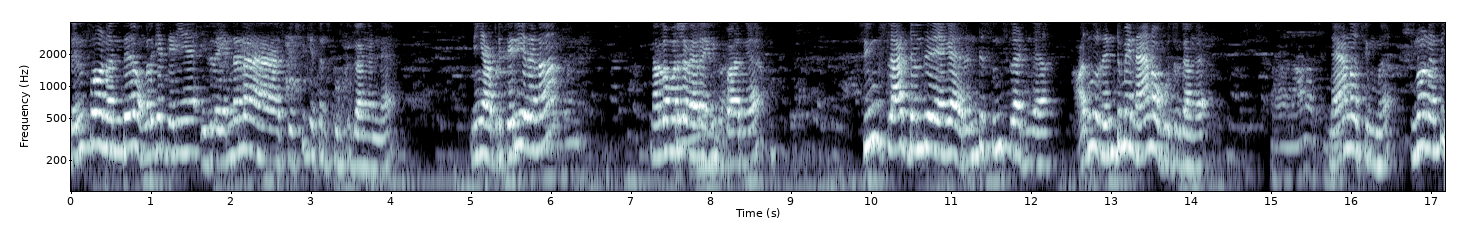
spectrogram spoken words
செல்ஃபோன் வந்து உங்களுக்கே தெரியும் இதில் என்னென்ன ஸ்பெசிஃபிகேஷன்ஸ் கொடுத்துருக்காங்கன்னு. நீங்கள் அப்படி தெரியலைன்னா நல்ல முறையில் வேற இருக்கு பாருங்க. சிம் ஸ்லாட் வந்து ஏங்க ரெண்டு சிம் ஸ்லாட்டுங்க அதுவும் ரெண்டுமே நேனோ கொடுத்துருக்காங்க. நேனோ சிம்மு இன்னொன்று வந்து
